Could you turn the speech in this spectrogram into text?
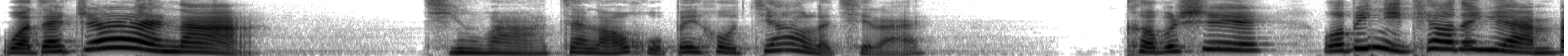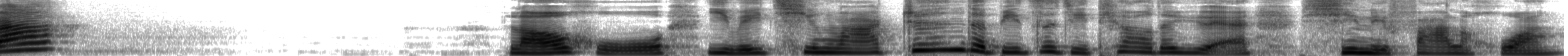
我在这儿呢，青蛙在老虎背后叫了起来：“可不是，我比你跳得远吧？”老虎以为青蛙真的比自己跳得远，心里发了慌。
